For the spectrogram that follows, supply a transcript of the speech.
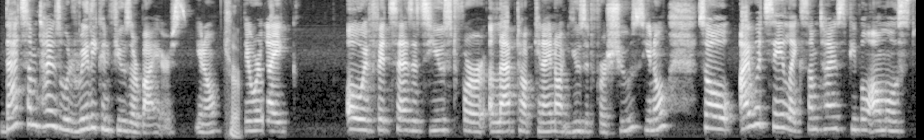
That sometimes would really confuse our buyers, you know? Sure. They were like, oh, if it says it's used for a laptop, can I not use it for shoes, you know? So I would say, like, sometimes people almost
